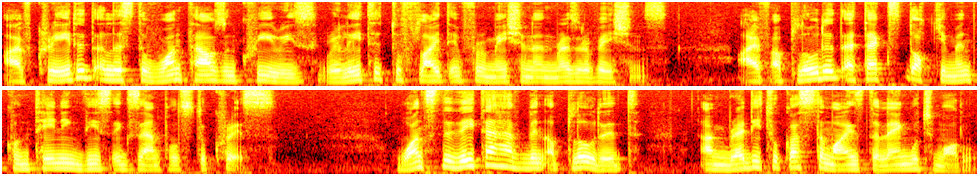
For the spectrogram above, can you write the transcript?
I've created a list of 1,000 queries related to flight information and reservations. I've uploaded a text document containing these examples to CRIS. Once the data have been uploaded, I'm ready to customize the language model.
